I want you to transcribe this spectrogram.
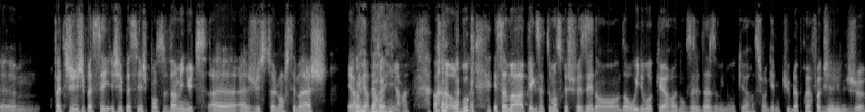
euh, en fait, j'ai j'ai passé, j'ai passé, je pense, 20 minutes à, à juste lancer ma hache et à la Ouais, regarder revenir en boucle. Et ça m'a rappelé exactement ce que je faisais dans, dans Wind Walker, donc Zelda's Wind Walker sur GameCube, la première fois que j'ai Mhm. allumé le jeu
